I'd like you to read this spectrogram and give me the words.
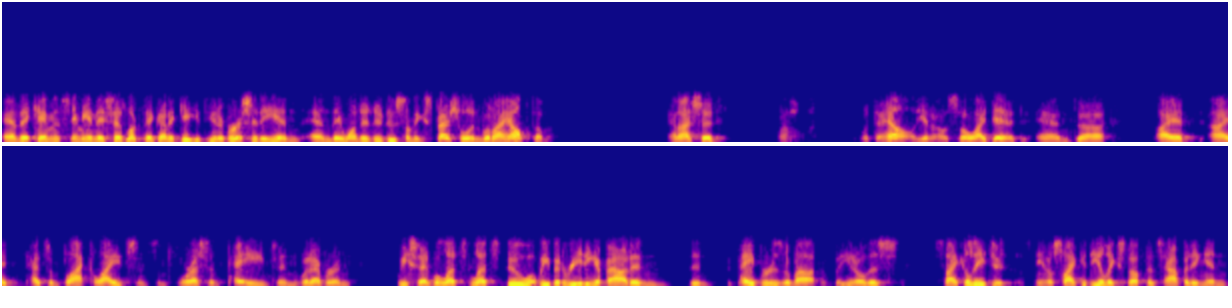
And they came and see me, and they said, "Look, they got a gig at the university, and and they wanted to do something special, and would I help them?" And I said, well, what the hell, you know? So I did, and uh, I had I had some black lights and some fluorescent paint and whatever, and we said, well, let's let's do what we've been reading about in, in the papers about you know this psychedelic you know psychedelic stuff that's happening in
